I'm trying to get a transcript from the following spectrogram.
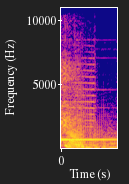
you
